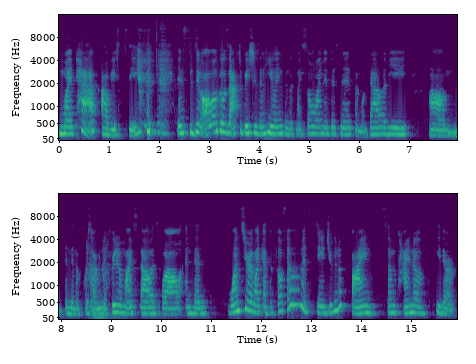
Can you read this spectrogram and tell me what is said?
my path, obviously, is to do all of those activations and healings and with my soul alignment business, my modality, um, and then of course having the freedom lifestyle as well and then once you're like at the fulfillment stage you're going to find some kind of either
